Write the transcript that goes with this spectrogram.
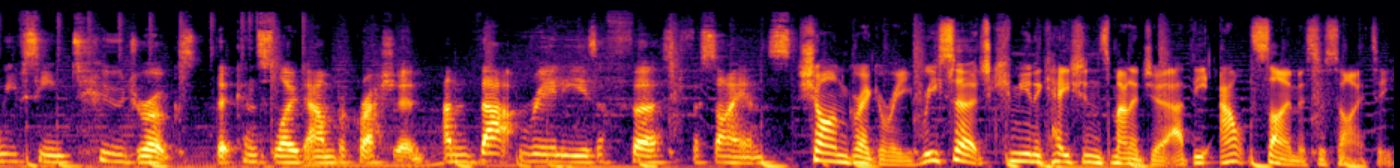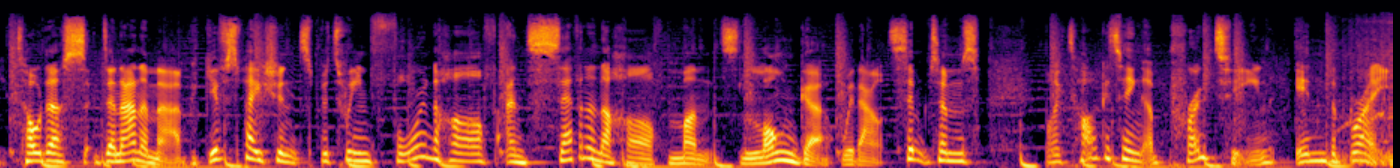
we've seen two drugs that can slow down progression, and that really is a first for science. Sian Gregory, Research Communications Manager at the Alzheimer's Society, told us donanemab gives patients between four and a half and seven and a half months longer without symptoms by targeting a protein in the brain.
